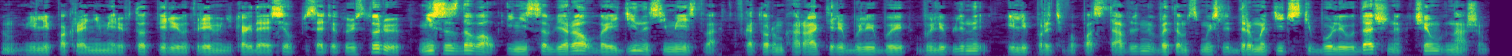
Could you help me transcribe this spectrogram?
ну, или, по крайней мере, в тот период времени, когда я сел писать эту историю, не создавал и не собирал воедино семейство, в котором характеры были бы вылеплены или противопоставлены в этом смысле драматически более удачно, чем в нашем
